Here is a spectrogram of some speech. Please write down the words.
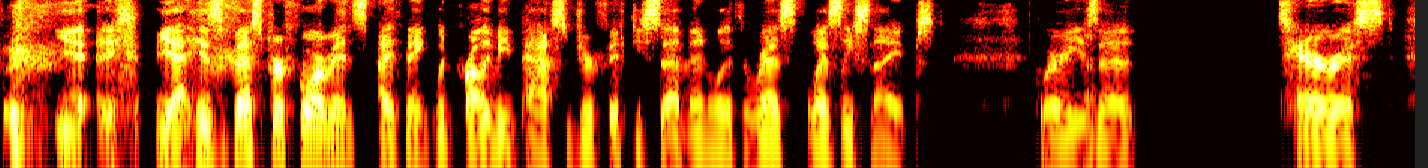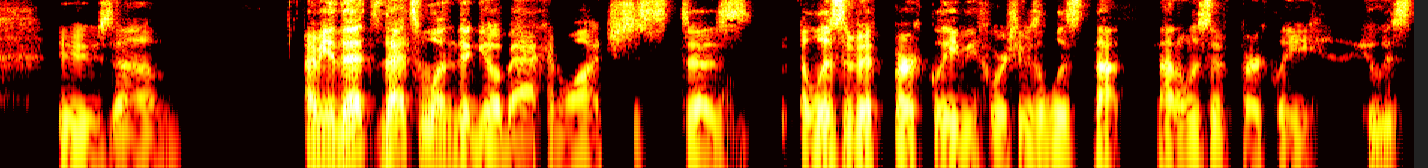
Yeah, yeah. His best performance, I think, would probably be Passenger Fifty Seven with Res- Wesley Snipes, where he's a terrorist who's um. I mean, that's that's one to go back and watch. Just as Elizabeth Berkley before she was Eliz- not not Elizabeth Berkley. Who was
